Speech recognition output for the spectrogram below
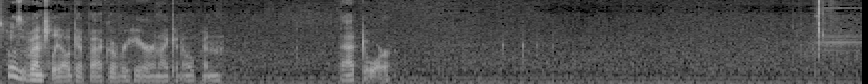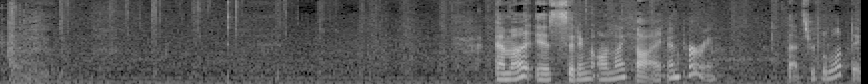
I suppose eventually I'll get back over here and I can open that door. Emma is sitting on my thigh and purring. That's your little update.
